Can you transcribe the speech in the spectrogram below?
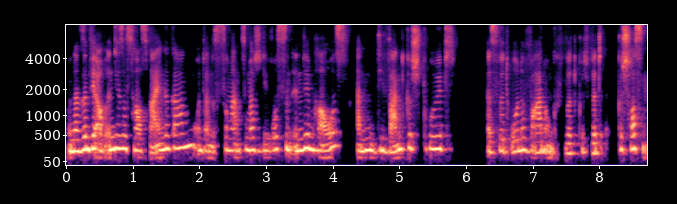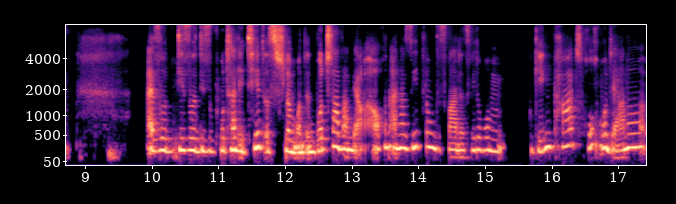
Und dann sind wir auch in dieses Haus reingegangen und dann ist zum, zum Beispiel die Russen in dem Haus an die Wand gesprüht, Es wird ohne Warnung wird, wird geschossen. Also diese, diese Brutalität ist schlimm. Und in Butcher waren wir auch in einer Siedlung. Das war jetzt wiederum Gegenpart, hochmoderne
